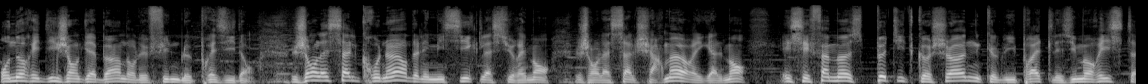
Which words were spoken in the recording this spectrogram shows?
On aurait dit Jean Gabin dans le film Le Président. Jean Lassalle crooner de l'hémicycle, assurément. Jean Lassalle charmeur également. Et ces fameuses petites cochonnes que lui prêtent les humoristes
